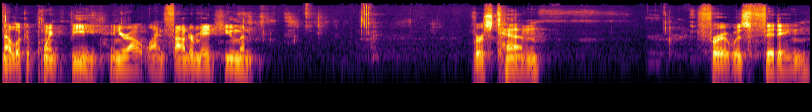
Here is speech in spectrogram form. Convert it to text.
Now look at point B in your outline founder made human. Verse 10 For it was fitting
